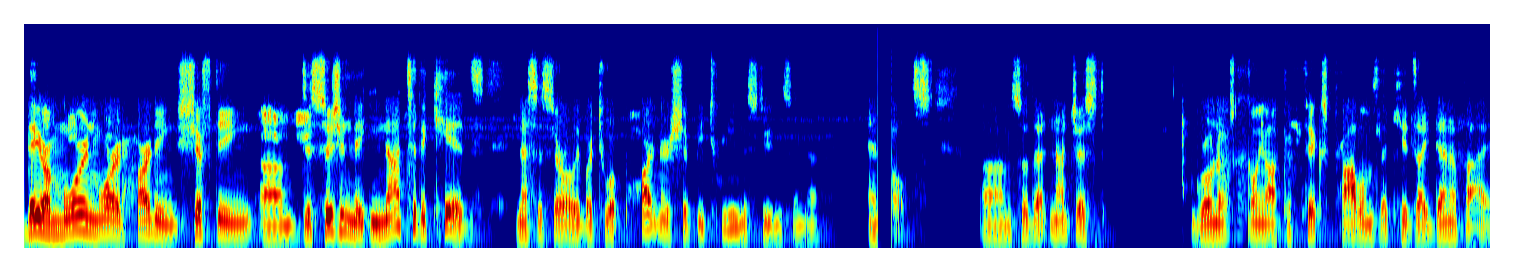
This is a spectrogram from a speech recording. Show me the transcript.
they are more and more at Harding shifting um, decision making, not to the kids necessarily, but to a partnership between the students and the and adults. Um, so that not just grown-ups going off to fix problems that kids identify,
